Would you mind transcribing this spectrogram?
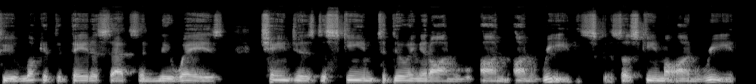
to look at the data sets in new ways changes the scheme to doing it on, on, on read. So schema on read.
